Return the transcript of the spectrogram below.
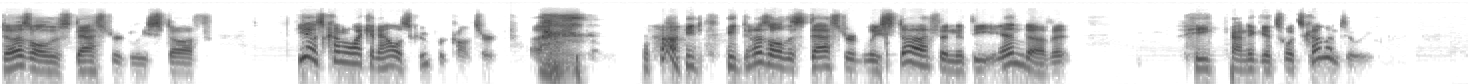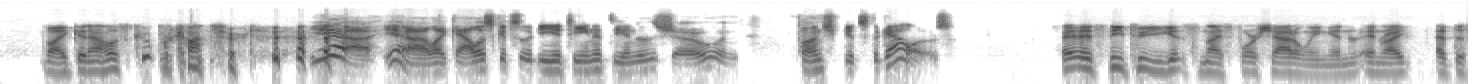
does all this dastardly stuff, yeah, it's kind of like an Alice Cooper concert. he he does all this dastardly stuff, and at the end of it, he kind of gets what's coming to him. like an Alice Cooper concert. yeah, yeah, like Alice gets the guillotine at the end of the show, and Punch gets the gallows. it's neat too. You get some nice foreshadowing, and and right at this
